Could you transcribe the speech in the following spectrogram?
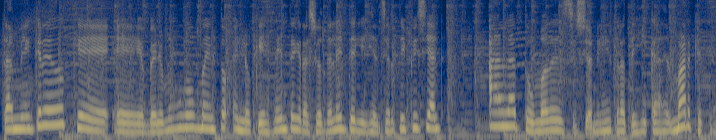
También creo que eh, veremos un aumento en lo que es la integración de la inteligencia artificial a la toma de decisiones estratégicas del marketing,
